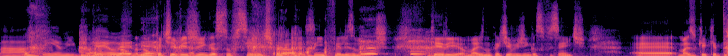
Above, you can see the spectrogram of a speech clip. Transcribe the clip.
Ah, sim, amigo. Não, eu não- nunca tive ginga suficiente para isso, infelizmente. Queria, mas nunca tive ginga suficiente. É, mas o que que tu...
